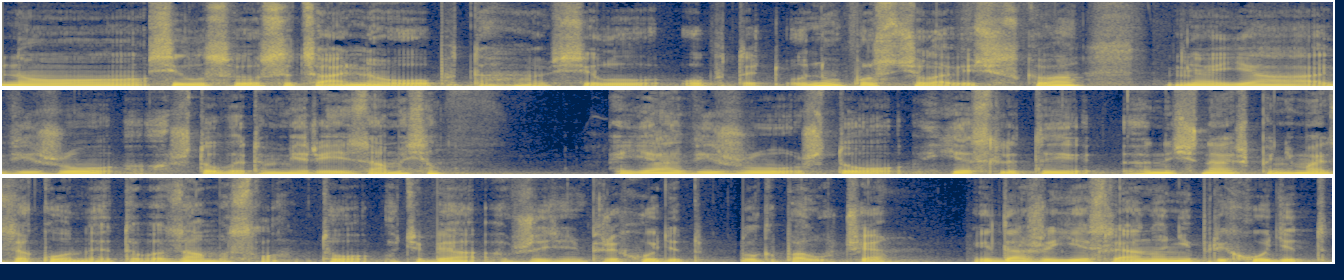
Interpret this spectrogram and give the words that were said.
Но в силу своего социального опыта, в силу опыта, ну, просто человеческого, я вижу, что в этом мире есть замысел. Я вижу, что если ты начинаешь понимать законы этого замысла, то у тебя в жизнь приходит благополучие. И даже если оно не приходит,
